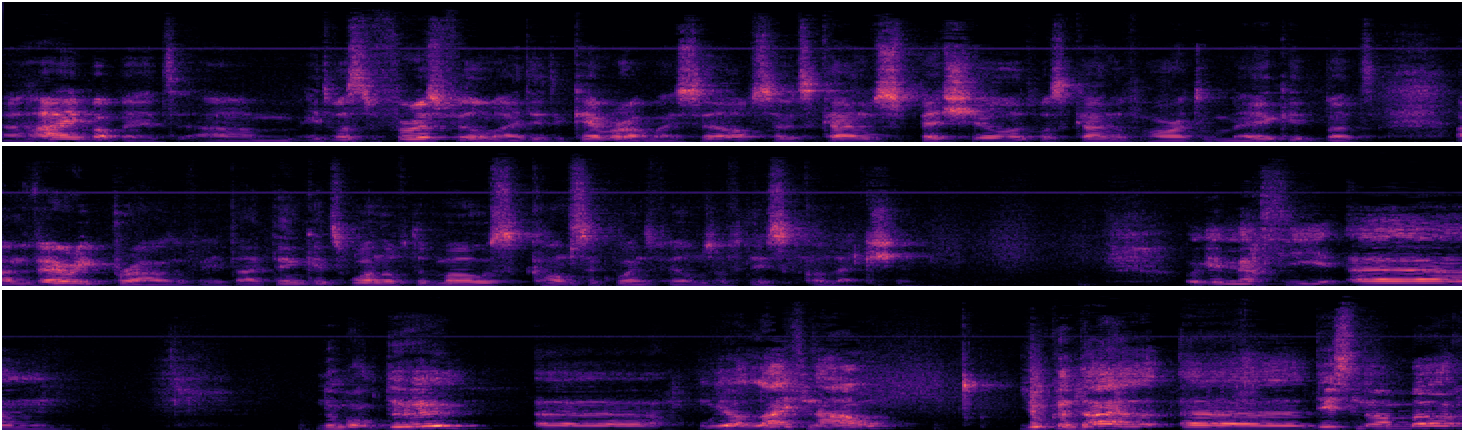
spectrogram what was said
Uh, hi Babette. Um, it was the first film I did the camera myself, so it's kind of special. It was kind of hard to make it, but I'm very proud of it. I think it's one of the most consequent films of this collection. Ok, merci. Um, number two, uh, we are live now. You can dial uh, this number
